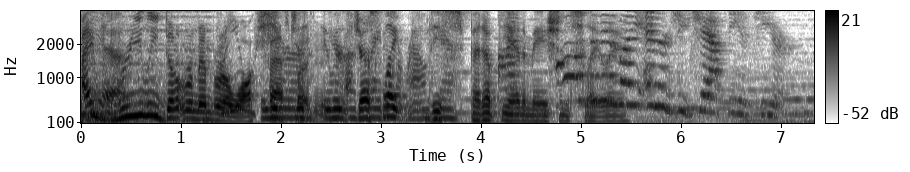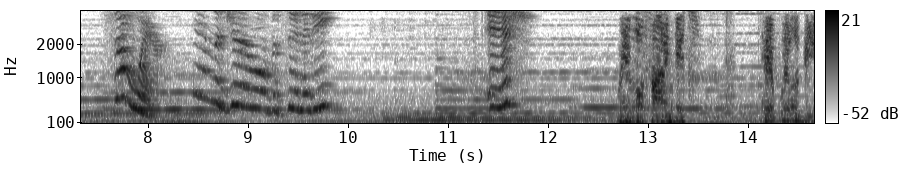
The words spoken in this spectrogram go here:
I really don't remember a Are you walk It fast was just button. it was just like they here? sped up the I'm animation positive slightly. My energy chassis is here. Somewhere. In the general vicinity. Ish. We will find it. It will be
